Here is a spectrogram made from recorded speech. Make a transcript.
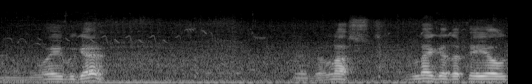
And away we go. There's the last leg of the field.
